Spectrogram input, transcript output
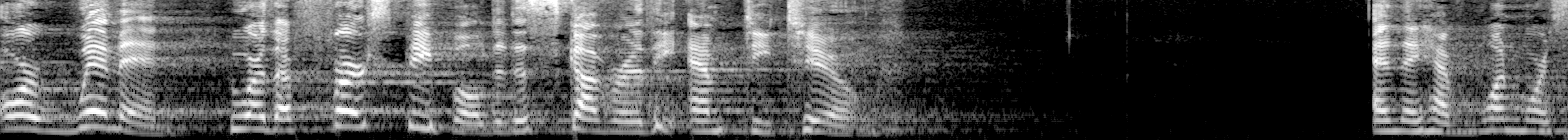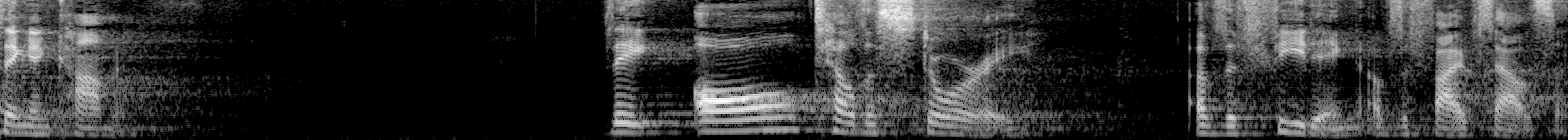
or women who are the first people to discover the empty tomb. And they have one more thing in common they all tell the story of the feeding of the 5,000.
